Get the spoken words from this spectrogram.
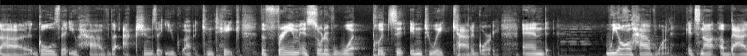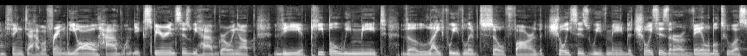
uh, goals that you have, the actions that you uh, can take. The frame is sort of what puts it into a category, and we all have one. It's not a bad thing to have a frame. We all have one. The experiences we have growing up, the people we meet, the life we've lived so far, the choices we've made, the choices that are available to us,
